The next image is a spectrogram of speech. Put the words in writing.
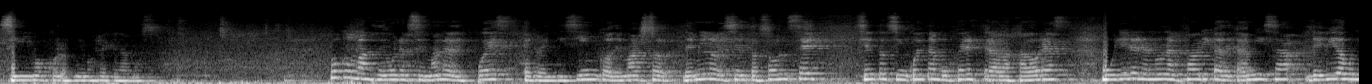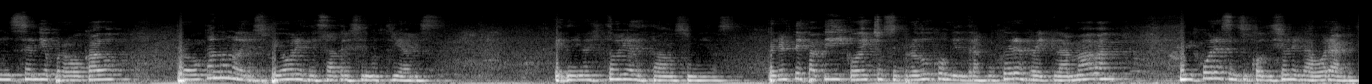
seguimos con los mismos reclamos. Poco más de una semana después, el 25 de marzo de 1911, 150 mujeres trabajadoras murieron en una fábrica de camisa debido a un incendio provocado, provocando uno de los peores desastres industriales de la historia de Estados Unidos. Pero este fatídico hecho se produjo mientras mujeres reclamaban mejoras en sus condiciones laborales.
